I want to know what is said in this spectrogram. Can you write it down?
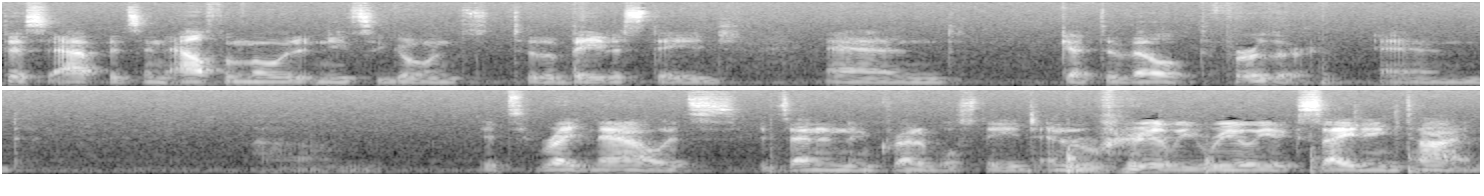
this app, it's in alpha mode. It needs to go into the beta stage and get developed further. And um, it's right now. It's it's at an incredible stage and a really really exciting time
